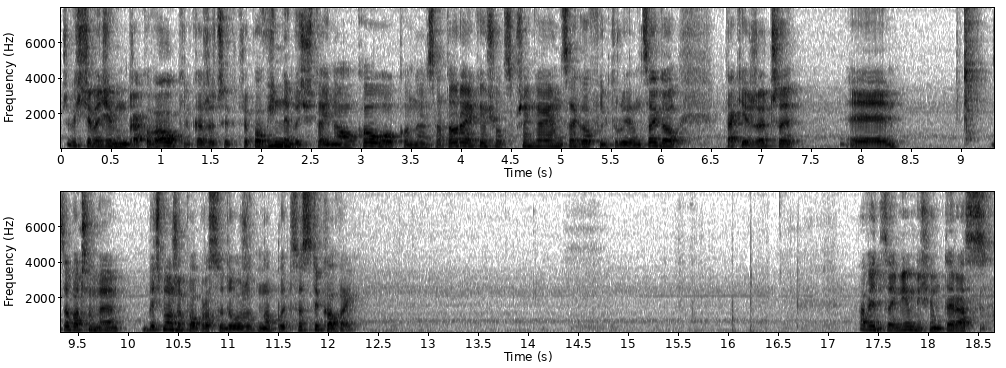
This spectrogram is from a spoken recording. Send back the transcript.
Oczywiście będzie mi brakowało kilka rzeczy, które powinny być tutaj naokoło. Kondensatora jakiegoś odsprzęgającego, filtrującego. Takie rzeczy. Yy, Zobaczymy. Być może po prostu dołożę to na płytce stykowej. A więc zajmiemy się teraz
